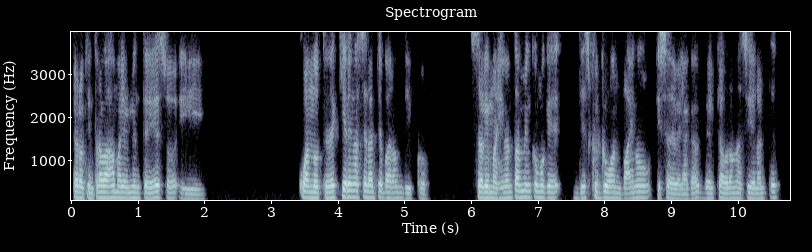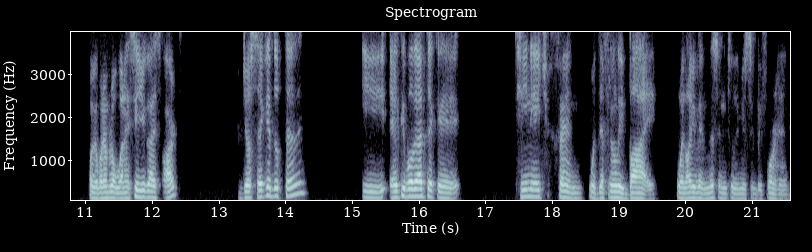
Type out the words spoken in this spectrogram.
pero ¿quién trabaja mayormente eso? Y cuando ustedes quieren hacer arte para un disco, ¿se lo imaginan también como que this could go on vinyl y se debería ver cabrón así el arte? Porque, por ejemplo, when I see you guys art, yo sé que es de ustedes y el tipo de arte que teenage fan would definitely buy without even listening to the music beforehand.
